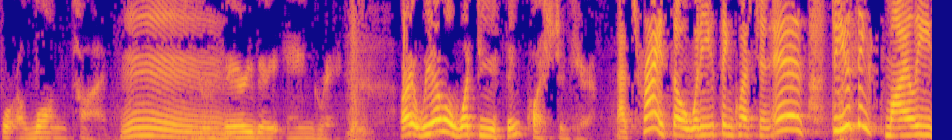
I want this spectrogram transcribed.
for a long time. Mm. They're very, very angry. All right, we have a what do you think question here. That's right. So, what do you think? Question is Do you think Smiley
